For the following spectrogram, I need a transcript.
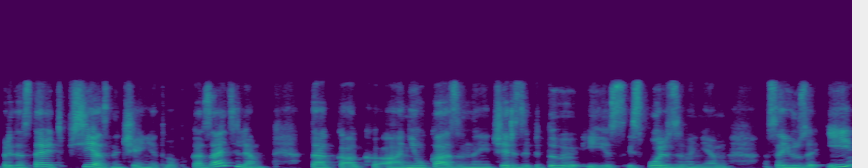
предоставить все значения этого показателя, так как они указаны через запятую и с использованием союза «и»,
